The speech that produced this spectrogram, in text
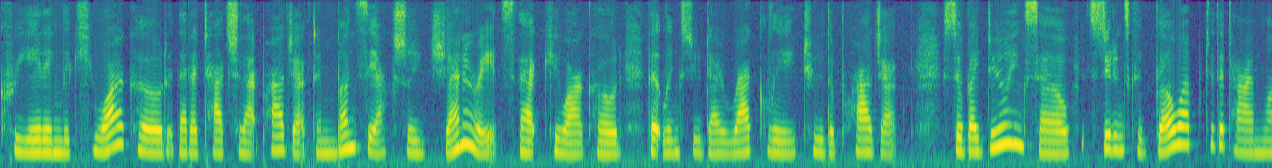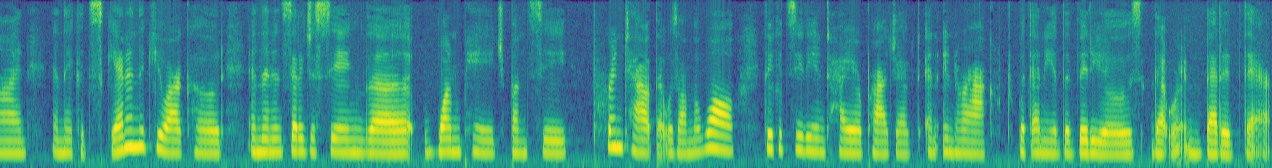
creating the QR code that attached to that project. And Buncee actually generates that QR code that links you directly to the project. So by doing so, students could go up to the timeline and they could scan in the QR code, and then instead of just seeing the one page Buncee printout that was on the wall, they could see the entire project and interact with any of the videos that were embedded there.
